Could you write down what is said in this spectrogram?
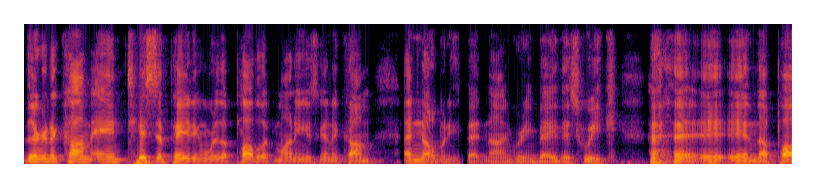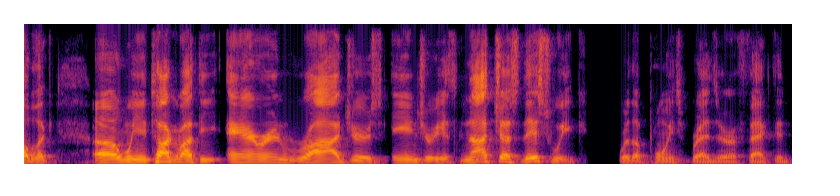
they're going to come anticipating where the public money is going to come, and nobody's betting on Green Bay this week in the public. Uh, when you talk about the Aaron Rodgers injury, it's not just this week where the point spreads are affected.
